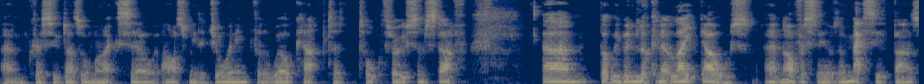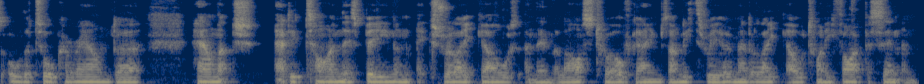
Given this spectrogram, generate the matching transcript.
Um, Chris, who does all my Excel, asked me to join him for the World Cup to talk through some stuff. Um, but we've been looking at late goals, and obviously there was a massive buzz. All the talk around uh, how much added time there's been and extra late goals, and then the last 12 games, only three of them had a late goal, 25%. And,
